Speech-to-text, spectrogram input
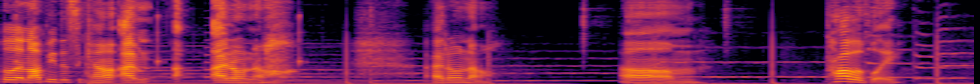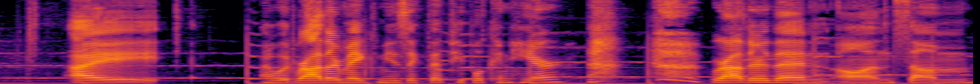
will it not be this account? I'm, I don't know. I don't know. Um, probably. I I would rather make music that people can hear rather than on some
